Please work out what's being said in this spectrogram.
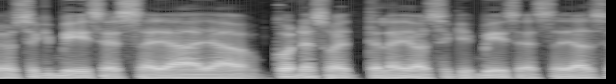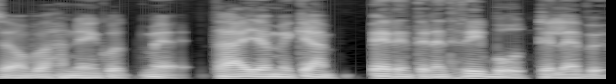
joissakin biiseissä ja, ja Kode soittelee joissakin biiseissä. Ja se on vähän niin kuin, me, tämä ei ole mikään perinteinen tribuuttilevy,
